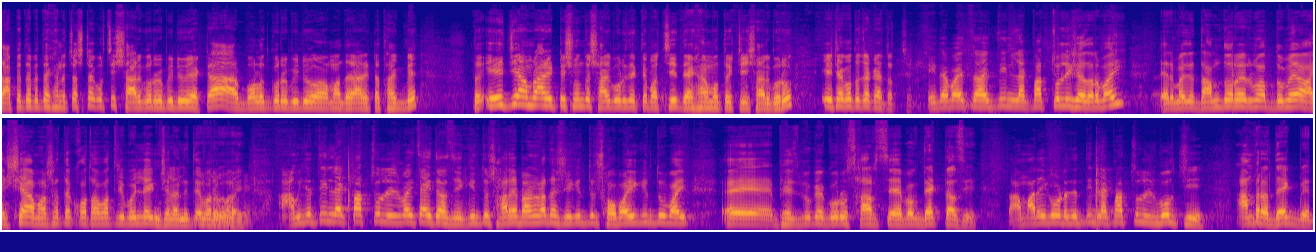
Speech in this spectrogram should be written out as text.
দাপে দাপে দেখানোর চেষ্টা করছি। সার গরুর ভিডিও একটা আর বলদ গরুর ভিডিও আমাদের আরেকটা থাকবে। তো এই যে আমরা আরেকটি সুন্দর সার গরু দেখতে পাচ্ছি দেখার মতো একটি সার গরু এটা কত টাকা চাচ্ছেন? এটা ভাই চাই তিন লাখ পাঁচচল্লিশ হাজার ভাই। এর মাঝে দাম দরের মাধ্যমে আইসে আমার সাথে কথাবার্তা বললে ইনশাল্লাহ নিতে পারবে ভাই। আমি যে তিন লাখ পাঁচচল্লিশ ভাই চাইতে আছি কিন্তু সারে বাংলাদেশে কিন্তু সবাই কিন্তু ভাই ফেসবুকে গরু ছাড়ছে এবং দেখতাছি। তো আমার এই গরুটা যে তিন লাখ পাঁচচল্লিশ বলছি আপনারা দেখবেন।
